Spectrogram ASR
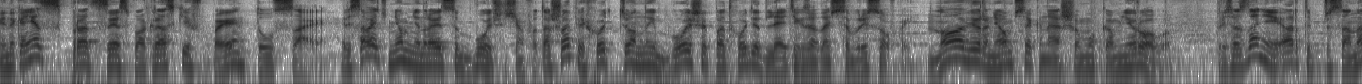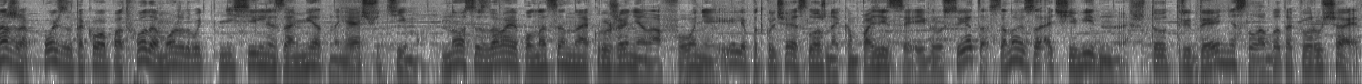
И наконец процесс покраски в Paint Toolsai. Рисовать в нем мне нравится больше, чем в Photoshop, хоть он и больше подходит для этих задач с обрисовкой. Но вернемся к нашему камнерогу. При создании арта персонажа польза такого подхода может быть не сильно заметна и ощутима, но создавая полноценное окружение на фоне или подключая сложные композиции и игру света, становится очевидно, что 3D не слабо так выручает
